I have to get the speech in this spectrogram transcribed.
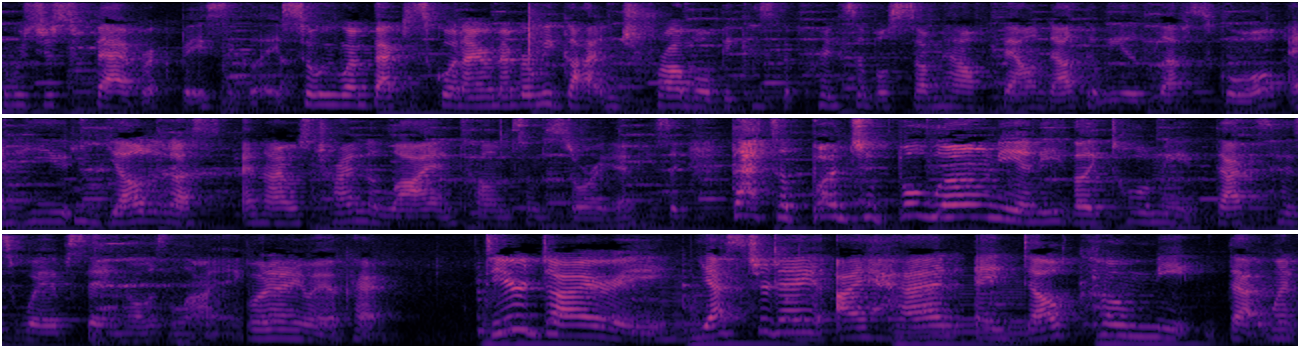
It was just fabric, basically. So we went back to school and I remember we got in trouble because the principal somehow found out that we had left school and he, he yelled at us and I was trying to lie and tell him some story and he's like, that's a bunch of baloney and he like told me that's his way of saying I was lying. But anyway, okay. Dear Diary, yesterday I had a Delco meet that went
